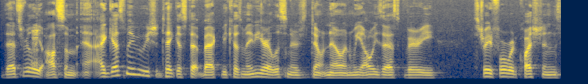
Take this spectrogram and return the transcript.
That's really awesome. I guess maybe we should take a step back because maybe our listeners don't know, and we always ask very straightforward questions.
